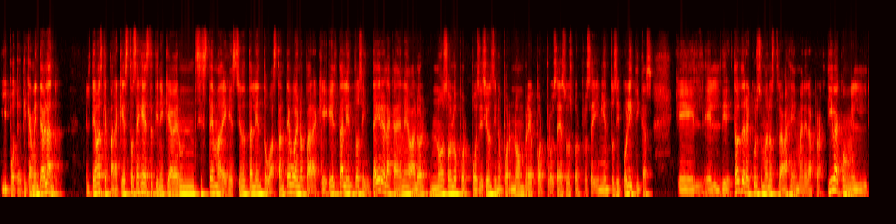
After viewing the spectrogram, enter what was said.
hipotéticamente hablando. El tema es que para que esto se geste tiene que haber un sistema de gestión de talento bastante bueno para que el talento se integre a la cadena de valor, no solo por posición, sino por nombre, por procesos, por procedimientos y políticas, que el, director de recursos humanos trabaje de manera proactiva con el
